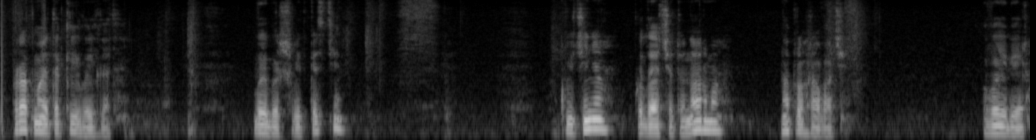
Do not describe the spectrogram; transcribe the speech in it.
Апарат має такий вигляд. Вибір швидкості. Включення, подача то норма на програвач. Вибір.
